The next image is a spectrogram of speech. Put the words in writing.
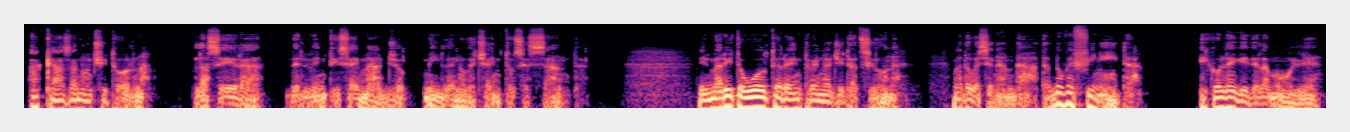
a casa non ci torna. La sera del 26 maggio 1960. Il marito Walter entra in agitazione. Ma dove se n'è andata? Dove è finita? I colleghi della moglie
